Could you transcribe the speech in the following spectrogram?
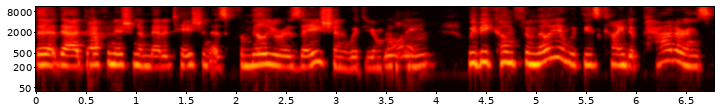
the, that definition of meditation as familiarization with your mind Mhm. We become familiar with these kind of patterns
